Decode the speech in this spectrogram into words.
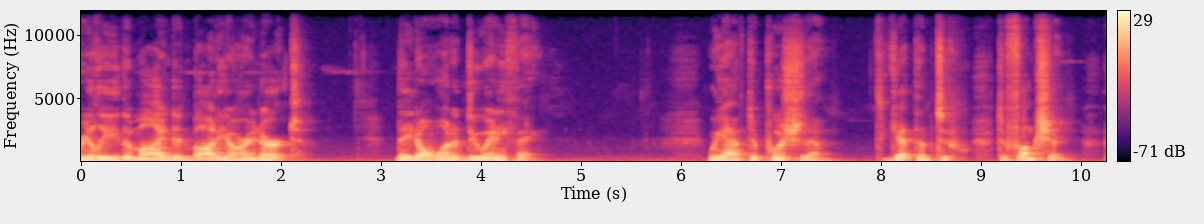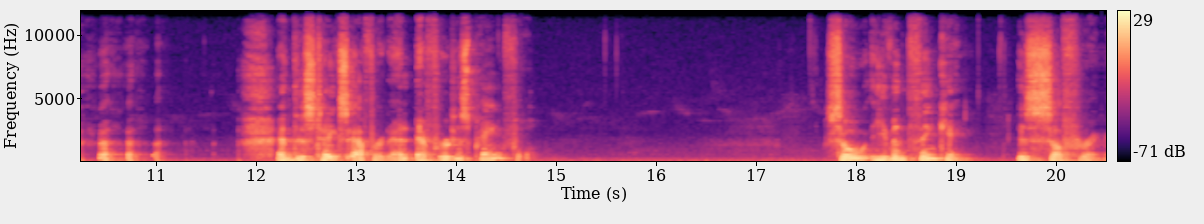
Really, the mind and body are inert. They don't want to do anything. We have to push them to get them to, to function. and this takes effort, and effort is painful. So even thinking is suffering.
